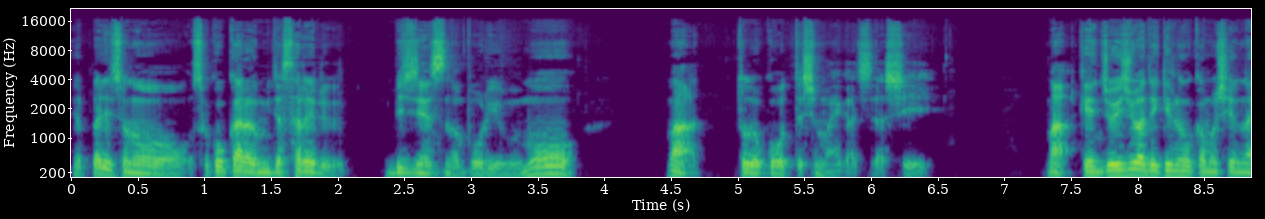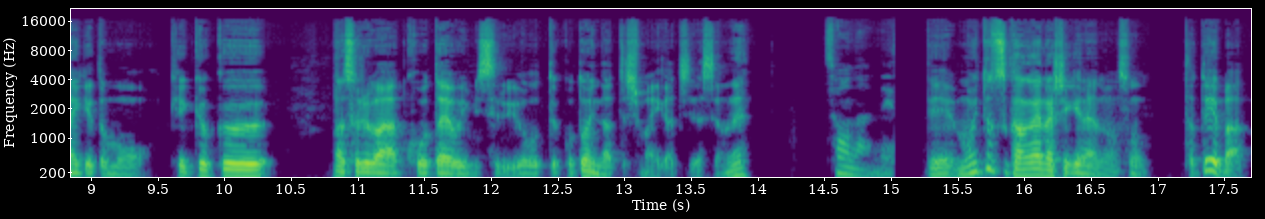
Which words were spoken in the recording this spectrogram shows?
やっぱりその、そこから生み出されるビジネスのボリュームも、まあ、滞ってしまいがちだし、まあ、現状維持はできるのかもしれないけども、結局、まあ、それは交代を意味するよってことになってしまいがちですよね。そうなんです。で、もう一つ考えなくちゃいけないのは、その、例えば、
